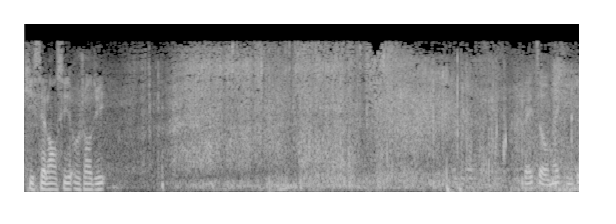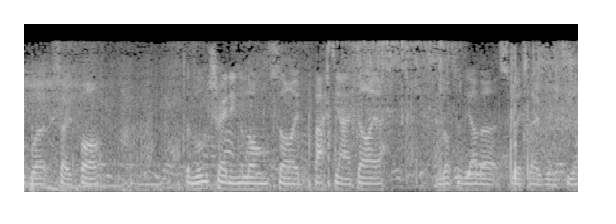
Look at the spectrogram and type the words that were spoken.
qui s'est lancé aujourd'hui Beto making good work so far. A lot of training alongside Bastien Dayer and lots of the other Swiss over in Sion.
